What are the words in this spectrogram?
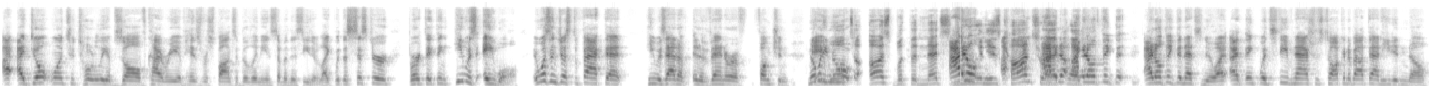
I, I don't want to totally absolve Kyrie of his responsibility in some of this either. Like with the sister birthday thing, he was AWOL. It wasn't just the fact that he was at a, an event or a function. Nobody AWOL knew to us, but the Nets I don't, in his contract. I, I, don't, like... I, don't, think that I don't think the Nets knew. I, I think when Steve Nash was talking about that, he didn't know.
